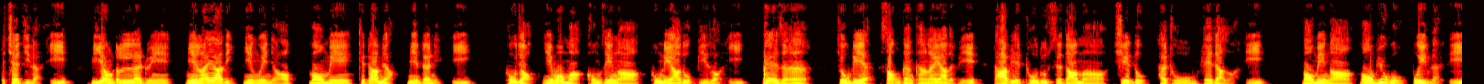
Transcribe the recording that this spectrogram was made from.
တစ်ချက်ကြည့်လိုက်၏မိအောင်တလက်လက်တွင် မြင်လိုက်ရသည့်မြင်ကွင်းကြောင့်မောင်မင်းခိတ္တမြမြင်တတ်နေပြီထို့ကြောင့်မြင်းပေါ်မှခုံစင်းကထုံနေရာသို့ပြေးသွား၏ဖဲ့စံရုတ်တရက်အဆောင်အကန်ခံလိုက်ရသဖြင့်ဓားဖြင့်ထိုးသူစစ်သားမှရှေ့သို့ဟတ်ထိုးလဲကျသွားသည်မောင်မင်းကမောင်ပြူကိုပွေယူလိုက်သည်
